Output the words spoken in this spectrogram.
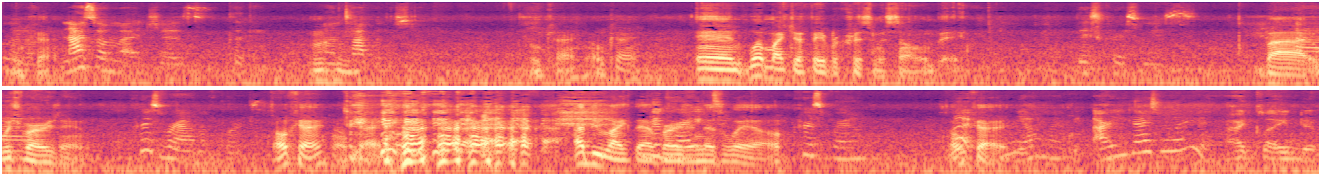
a little. Okay. Not so much as cooking on Mhm. top of the stove. Okay, okay. And what might your favorite Christmas song be? This Christmas, By which Uh, version? Chris Brown, of course. Okay, okay. I do like that The version Great. as well. Chris Brown. Look, Okay. Y'all might be. Are you guys related? I claimed him.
